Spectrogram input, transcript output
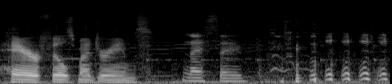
hair fills my dreams. Nice save.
